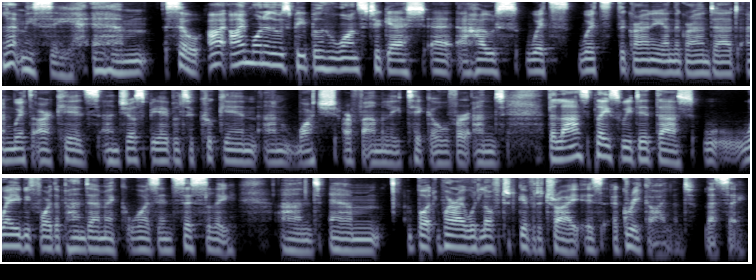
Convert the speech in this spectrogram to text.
Let me see. Um, so I, I'm one of those people who wants to get a, a house with with the granny and the granddad and with our kids, and just be able to cook in and watch our family tick over. And the last place we did that way before the pandemic was in Sicily, and um, but where I would love to give it a try is a Greek island, let's say.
